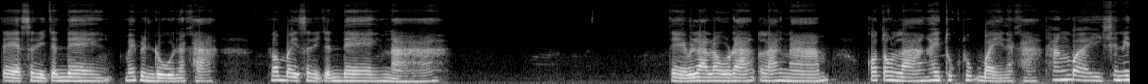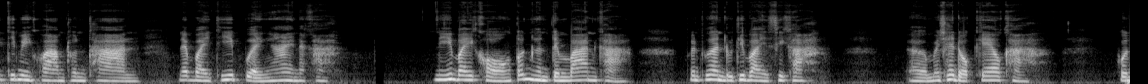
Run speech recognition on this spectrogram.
แต่สนิจันแดงไม่เป็นรูนะคะ เพราะใบสนิจันแดงหนา แต่เวลาเราล้างล้างน้ำก็ต้องล้างให้ทุกๆใบนะคะ ทั้งใบชนิดที่มีความทนทาน และใบที่เปื่อยง่ายนะคะ นี้ใบของต้นเงินเต็มบ้านค่ะ เพื่อนๆดูที่ใบสิคะเออไม่ใช่ดอกแก้วค่ะฝน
